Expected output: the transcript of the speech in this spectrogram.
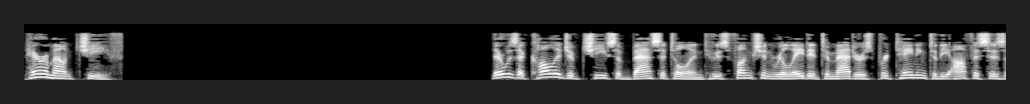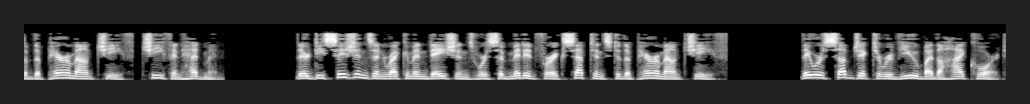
Paramount Chief There was a College of Chiefs of Basutoland whose function related to matters pertaining to the offices of the paramount chief, chief and headman. Their decisions and recommendations were submitted for acceptance to the paramount chief. They were subject to review by the High Court.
